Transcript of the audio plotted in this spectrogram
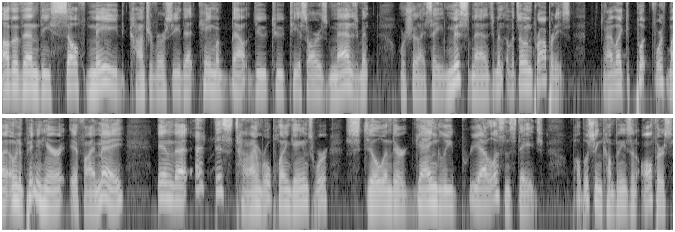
other than the self made controversy that came about due to TSR's management, or should I say mismanagement, of its own properties. I'd like to put forth my own opinion here, if I may, in that at this time, role playing games were still in their gangly pre adolescent stage. Publishing companies and authors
